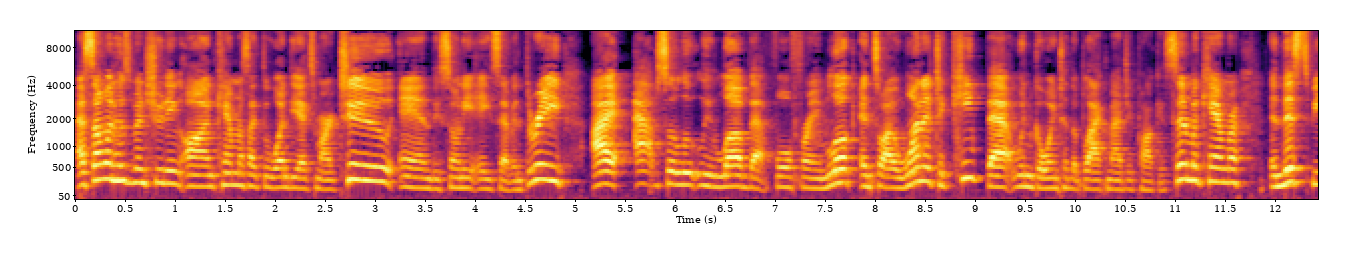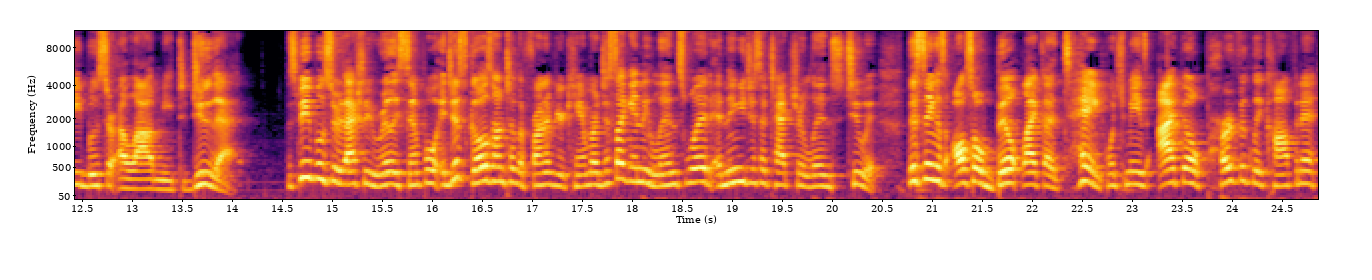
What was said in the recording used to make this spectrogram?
As someone who's been shooting on cameras like the 1DX Mark II and the Sony a7 III, I absolutely love that full frame look. And so I wanted to keep that when going to the Blackmagic Pocket Cinema camera. And this speed booster allowed me to do that. The speed booster is actually really simple. It just goes onto the front of your camera just like any lens would, and then you just attach your lens to it. This thing is also built like a tank, which means I feel perfectly confident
